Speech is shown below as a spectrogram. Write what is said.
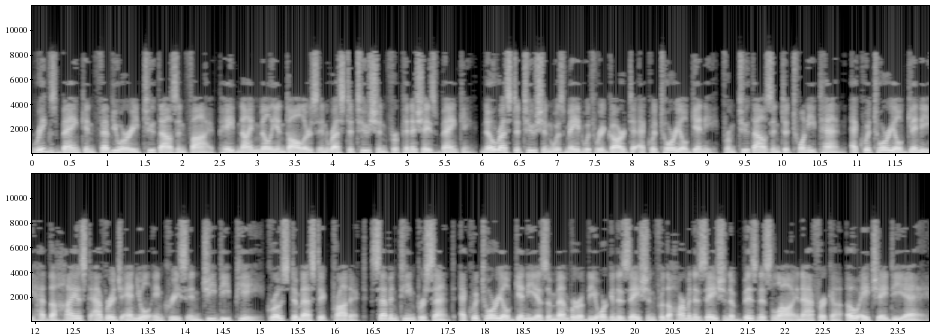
Riggs Bank in February 2005 paid $9 million in restitution for Pinochet's banking. No restitution was made with regard to Equatorial Guinea. From 2000 to 2010, Equatorial Guinea had the highest average annual increase in GDP, gross domestic product, 17%. Equatorial Guinea is a member of the Organization for the Harmonization of Business Law in Africa (OHADA).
